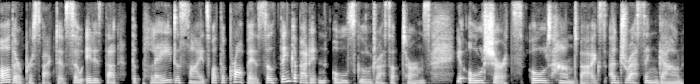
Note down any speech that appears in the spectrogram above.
other perspective. So it is that the play decides what the prop is. So think about it in old school dress up terms. Your old shirts, old handbags, a dressing gown,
